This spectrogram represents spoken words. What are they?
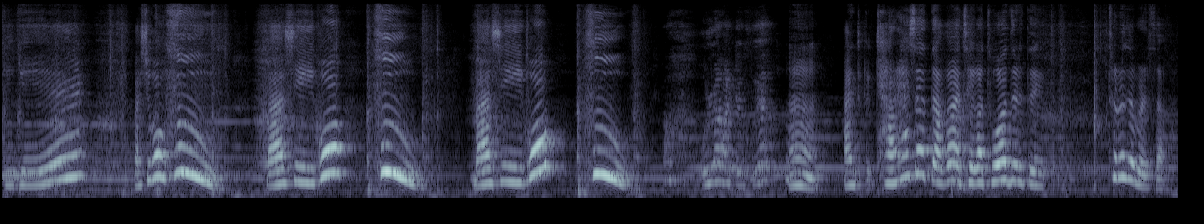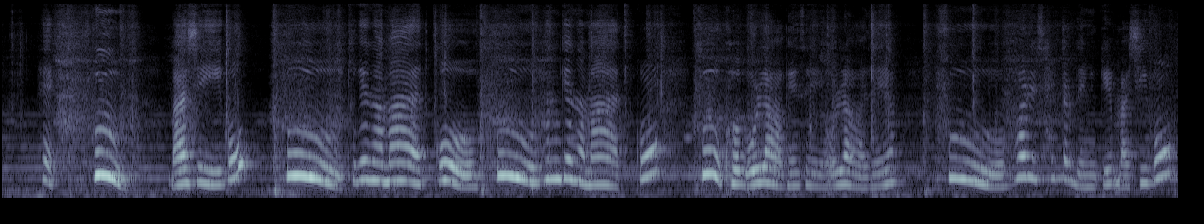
두 개, 마시고 후, 마시고 후, 마시고 후. 아, 올라갈 때 후야? 응. 아니 잘 하셨다가 제가 도와드릴 때 틀어져 버렸어. 해. 후. 마시고 후. 두 개 남았고 후. 한 개 남았고 후. 거기 올라가 계세요. 올라가세요. 후. 허리 살짝 내밀게 마시고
